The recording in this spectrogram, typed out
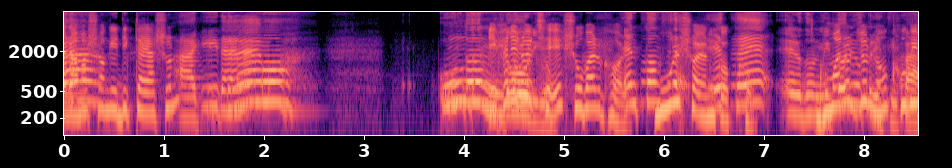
আর আমার সঙ্গে এদিকটায় আসুন। এখানে রয়েছে শোবার ঘর মূল শয়নকক্ষ। ঘুমানোর জন্য খুবই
